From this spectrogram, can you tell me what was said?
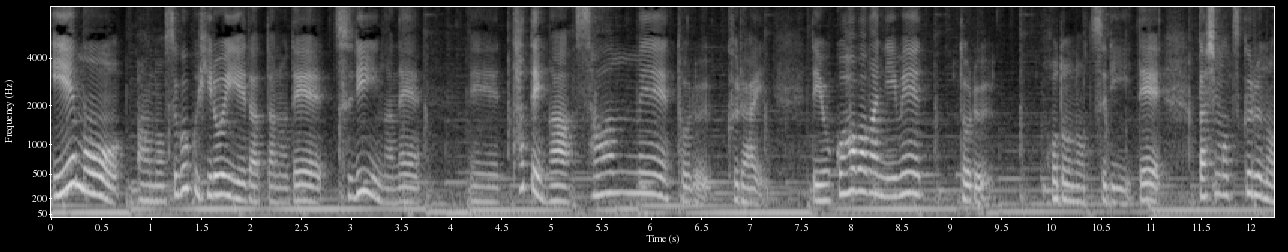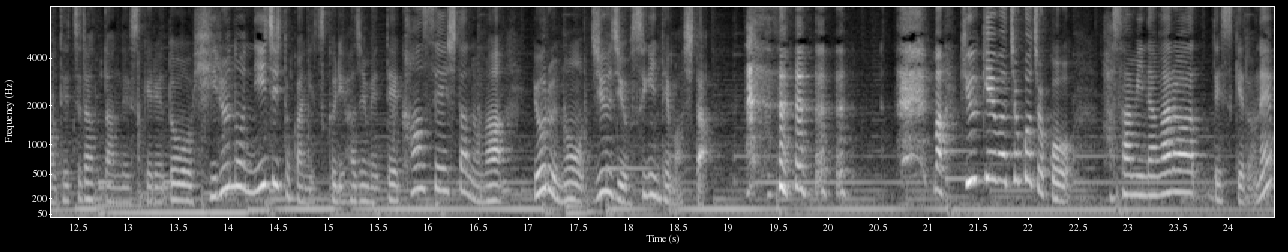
家もあのすごく広い家だったのでツリーがね、えー、縦が3メートルくらい。で横幅が2メートルほどのツリーで私も作るのを手伝ったんですけれど昼の2時とかに作り始めて完成したのが夜の10時を過ぎてました。まあ休憩はちょこちょこ挟みながらですけどね。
